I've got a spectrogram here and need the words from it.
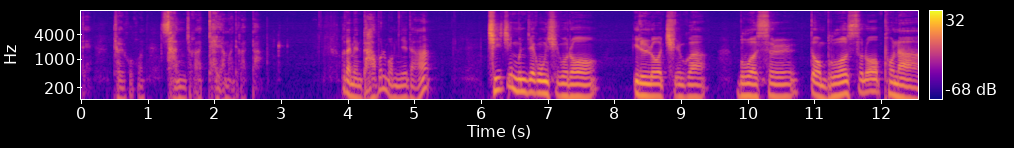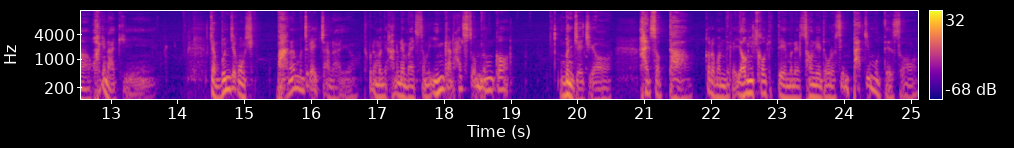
때 결국은 산자가 돼야만 되겠다. 그 다음에 답을 봅니다. 지지 문제 공식으로 1로 7과 무엇을 또 무엇으로 보나 확인하기. 자, 문제 공식 많은 문제가 있잖아요. 특별히 하나님의 말씀은 인간 할 수 없는 거 문제죠. 할수 없다. 그러면 내가 영이 죽었기 때문에 성리적으로 쓰임 받지 못해서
